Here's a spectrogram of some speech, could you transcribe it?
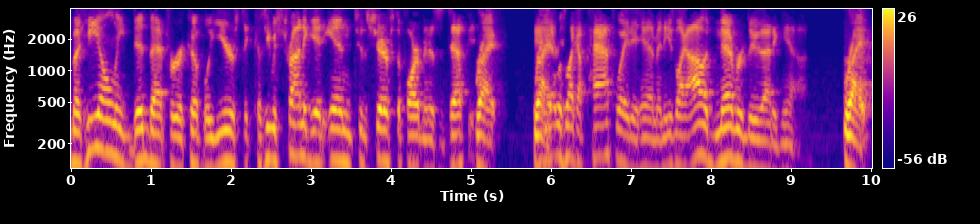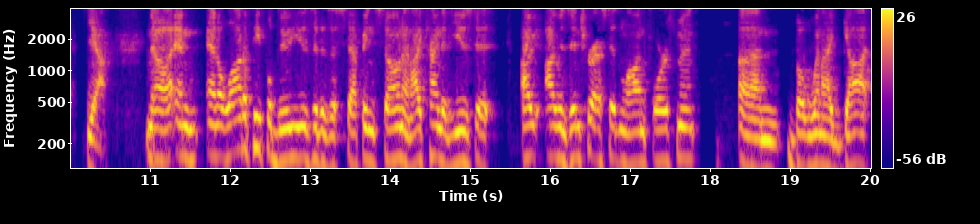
but he only did that for a couple of years because he was trying to get into the sheriff's department as a deputy. Right. And Right. it was like a pathway to him. And he's like, I would never do that again. Right. Yeah. No, and and a lot of people do use it as a stepping stone, and I kind of used it. I I was interested in law enforcement, um, but when I got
